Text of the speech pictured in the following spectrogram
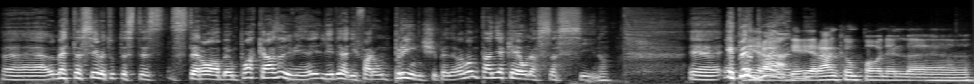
Eh, mette assieme tutte queste robe un po' a caso e gli viene l'idea di fare un principe della montagna che è un assassino. Eh, e per era, anche, anni... era anche un po' nel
